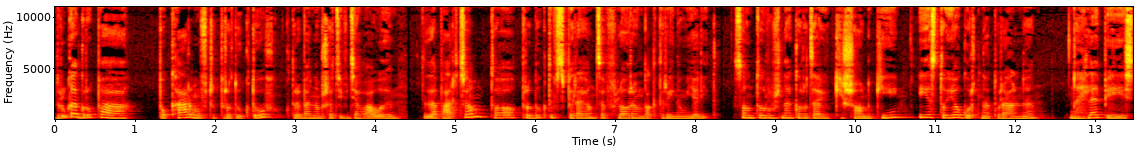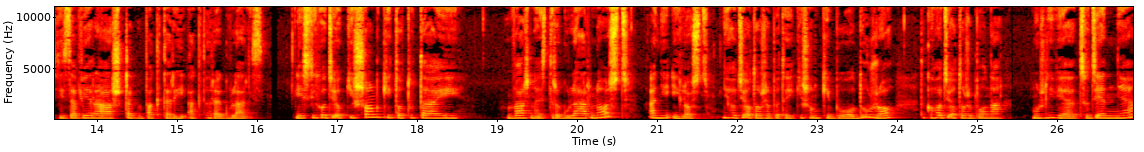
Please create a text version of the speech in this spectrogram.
Druga grupa pokarmów czy produktów, które będą przeciwdziałały zaparciom, to produkty wspierające florę bakteryjną jelit. Są to różnego rodzaju kiszonki i jest to jogurt naturalny, Najlepiej, jeśli zawiera szczep bakterii Acta regularis. Jeśli chodzi o kiszonki, to tutaj ważna jest regularność, a nie ilość. Nie chodzi o to, żeby tej kiszonki było dużo, tylko chodzi o to, żeby ona możliwie codziennie,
